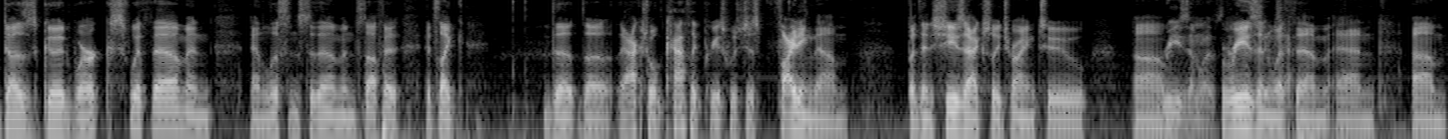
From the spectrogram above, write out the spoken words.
does good works with them, and and listens to them and stuff. It, it's like the, the the actual Catholic priest was just fighting them, but then she's actually trying to um, reason with reason with them, and um,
